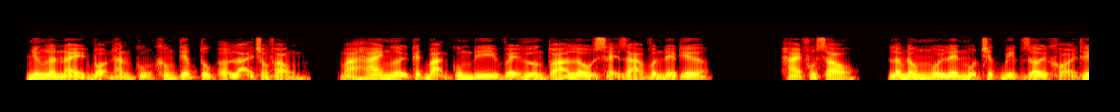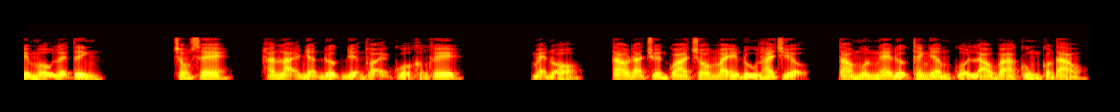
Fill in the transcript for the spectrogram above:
Nhưng lần này bọn hắn cũng không tiếp tục ở lại trong phòng, mà hai người kết bạn cùng đi về hướng tòa lầu xảy ra vấn đề kia. Hai phút sau, Lâm Đông ngồi lên một chiếc bịp rời khỏi thế mậu lệ tinh. Trong xe, hắn lại nhận được điện thoại của khổng khê. Mẹ nó, tao đã chuyển qua cho mày đủ hai triệu, tao muốn nghe được thanh âm của lão bà cùng con tao.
